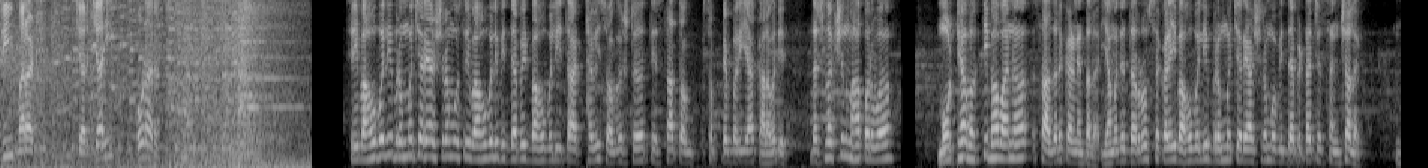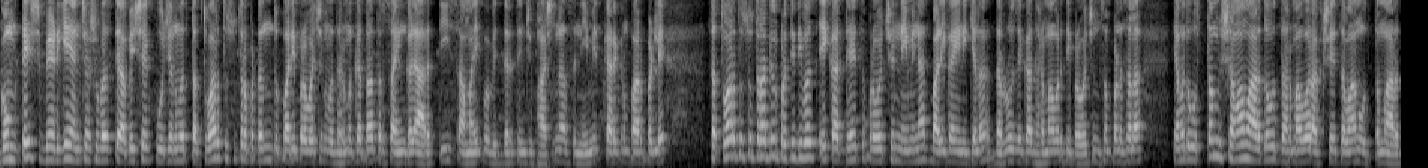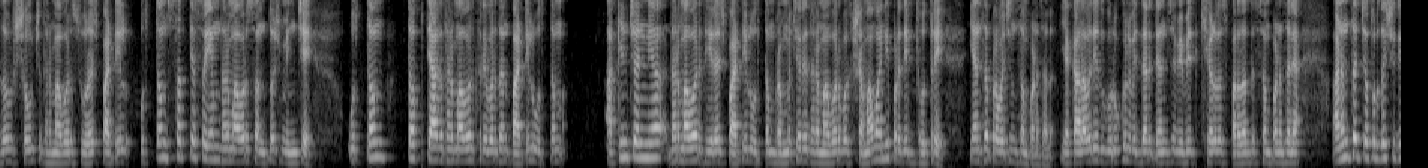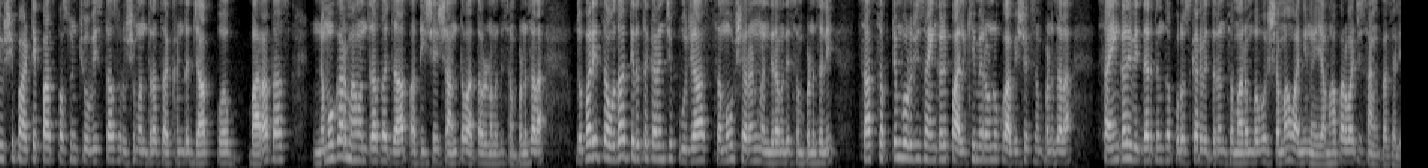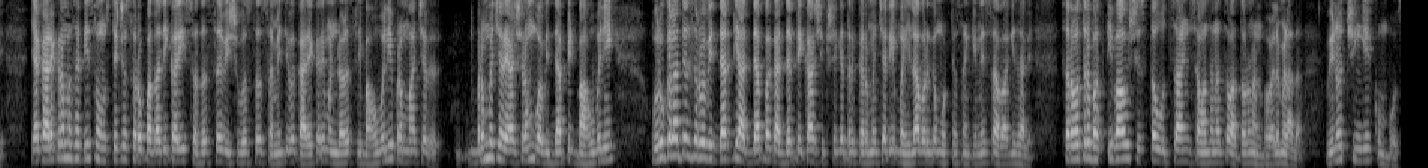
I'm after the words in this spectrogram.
Zee Marathi. चर्चाही होणारच. श्री बाहुबली ब्रह्मचर्य आश्रम व श्री बाहुबली विद्यापीठ बाहुबली इथं अठ्ठावीस ऑगस्ट ते सात सप्टेंबर या कालावधीत दशलक्षण महापर्व मोठ्या भक्तिभावानं साजरं करण्यात आलं. यामध्ये दररोज सकाळी बाहुबली ब्रह्मचर्य आश्रम व विद्यापीठाचे संचालक गोमटेश बेडगे यांच्या शुभस्ते अभिषेक पूजन व तत्वार्थ सूत्रपठन दुपारी प्रवचन व धर्मकथा तर सायंकाळी आरती सामायिक व विद्यार्थ्यांची भाषणं असे नियमित कार्यक्रम पार पडले. तत्वार्थ सूत्रातील प्रतिदिवस एक अध्यायाचं प्रवचन नेमिनाथ बाळिका यांनी केलं. दररोज एका धर्मावरती प्रवचन संपन्न झालं. यामध्ये उत्तम क्षमा मार्दव धर्मावर अक्षय चव्हाण उत्तम आर्जव शौच धर्मावर सूरज पाटील उत्तम सत्य संयम धर्मावर संतोष मिंचे उत्तम तप त्याग धर्मावर श्रीवर्धन पाटील उत्तम अकिंचन्य धर्मावर धीरज पाटील उत्तम ब्रह्मचर्य धर्मावर व क्षमावानी प्रदीप धोत्रे यांचं प्रवचन संपन्न झालं. या कालावधीत गुरुकुल विद्यार्थ्यांचे विविध खेळ व स्पर्धा संपन्न झाल्या. अनंत चतुर्दशी दिवशी पहाटे पाचपासून चोवीस तास ऋषीमंत्राचा अखंड जाप व बारा तास नमोकार महामंत्राचा जाप अतिशय शांत वातावरणामध्ये संपन्न झाला. दुपारी चौदा तीर्थकरांची पूजा समो शरण मंदिरामध्ये संपन्न झाली. सात सप्टेंबर रोजी सायंकाळी पालखी मिरवणूक व अभिषेक संपन्न झाला. सायंकाळी विद्यार्थ्यांचा पुरस्कार वितरण समारंभ व क्षमावाणीनं या महापर्वाची सांगता झाली. या कार्यक्रमासाठी संस्थेचे सर्व पदाधिकारी सदस्य विश्वस्त समिती व कार्यकारी मंडळ श्री बाहुबली ब्रह्माचर्य ब्रह्मचर्य आश्रम व विद्यापीठ बाहुबली गुरुकुलातील सर्व विद्यार्थी अध्यापक अध्यापिका शिक्षकेतर कर्मचारी महिला वर्ग मोठ्या संख्येने सहभागी झाले. सर्वत्र भक्तिभाव शिस्त उत्साह आणि समाधानाचं वातावरण अनुभवायला मिळालं. विनोद शिंगे कुंभोज.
